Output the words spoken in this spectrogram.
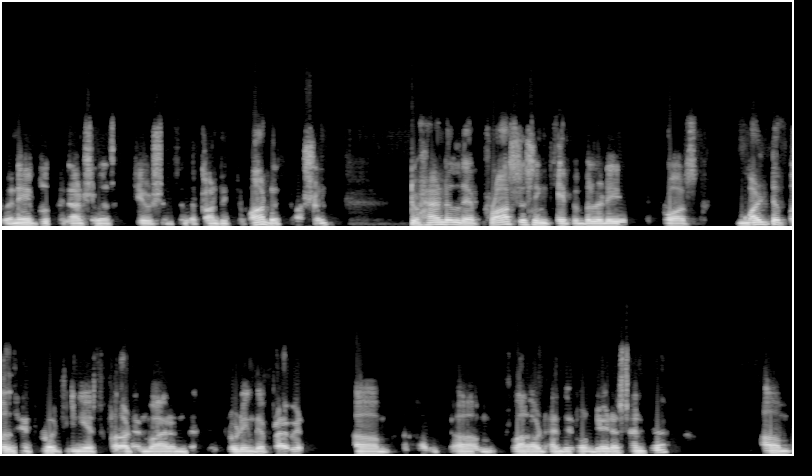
to enable financial institutions in the context of our discussion to handle their processing capabilities across multiple heterogeneous cloud environments, including their private um, um, um, cloud and their own data center, um,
